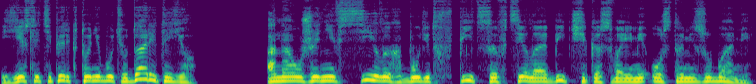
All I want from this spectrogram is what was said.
если теперь кто-нибудь ударит ее, она уже не в силах будет впиться в тело обидчика своими острыми зубами.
